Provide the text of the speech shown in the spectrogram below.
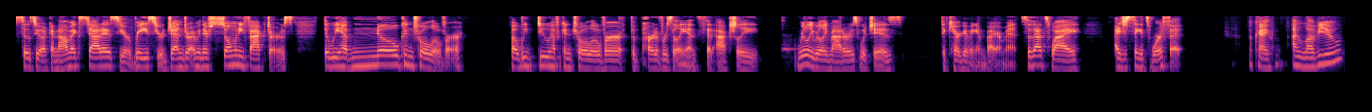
socioeconomic status, your race, your gender. I mean, there's so many factors that we have no control over but we do have control over the part of resilience that actually really, really matters, which is the caregiving environment. So that's why I just think it's worth it. Okay. I love you.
